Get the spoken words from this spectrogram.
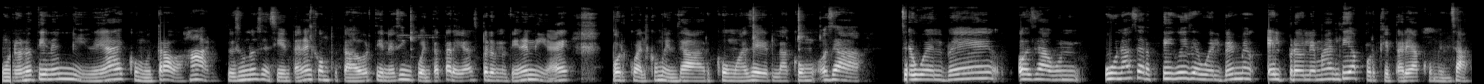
uno no tiene ni idea de cómo trabajar. Entonces uno se sienta en el computador, tiene 50 tareas, pero no tiene ni idea de por cuál comenzar, cómo hacerla, cómo, o sea, se vuelve, o sea, un, un acertijo y se vuelve el problema del día por qué tarea comenzar.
